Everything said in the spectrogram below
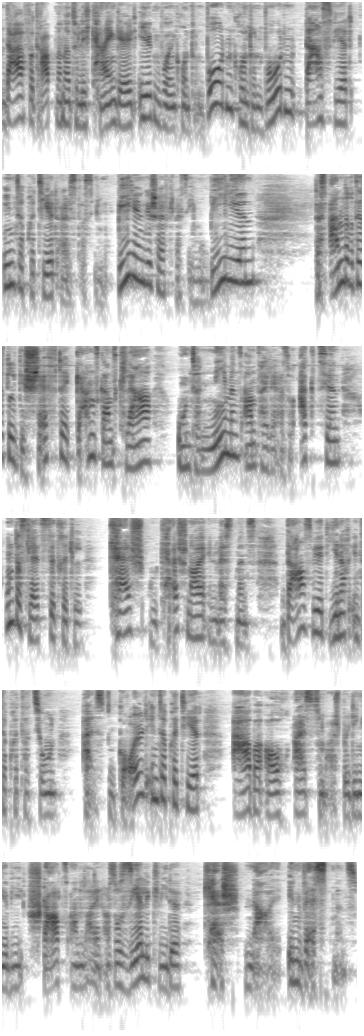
da vergrabt man natürlich kein Geld irgendwo in Grund und Boden. Grund und Boden, das wird interpretiert als das Immobiliengeschäft, als Immobilien. Das andere Drittel Geschäfte, ganz, ganz klar Unternehmensanteile, also Aktien. Und das letzte Drittel Cash und Cash-nahe Investments. Das wird je nach Interpretation als Gold interpretiert, aber auch als zum Beispiel Dinge wie Staatsanleihen, also sehr liquide Cash-nahe Investments.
